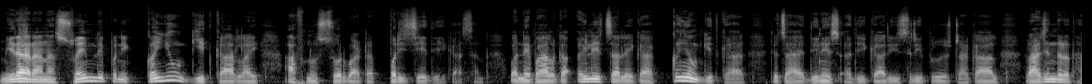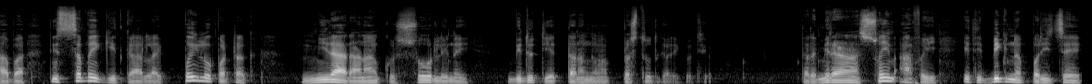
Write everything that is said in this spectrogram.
मिरा राणा स्वयंले पनि कैयौँ गीतकारलाई आफ्नो स्वरबाट परिचय दिएका छन् वा नेपालका अहिले चलेका कैयौँ गीतकार त्यो चाहे दिनेश अधिकारी श्री पुरुष ढकाल राजेन्द्र थापा ती सबै गीतकारलाई पहिलोपटक मिरा राणाको स्वरले नै विद्युतीय तरङ्गमा प्रस्तुत गरेको थियो। तर मिरा राणा स्वयं आफै यति विघ्न परिचय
